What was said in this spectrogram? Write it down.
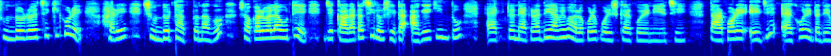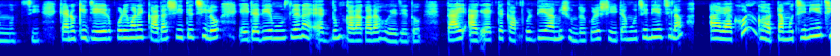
সুন্দর রয়েছে কি করে? আরে সুন্দর থাকতো না গো। সকালবেলা উঠে যে কাদাটা ছিল সেটা আগে কিন্তু একটা ন্যাকড়া দিয়ে আমি ভালো করে পরিষ্কার করে নিয়েছি। তারপরে এই যে এখন এটা দিয়ে মুছছি। কেন কি যে এর পরিমাণে কাদা সিঁড়িতে ছিল, এইটা দিয়ে মুছলে না একদম কাদা কাদা হয়ে যেত। তাই আগে একটা কাপড় দিয়ে আমি সুন্দর করে সেইটা মুছে নিয়েছিলাম। আর এখন ঘরটা মুছে নিয়েছি,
